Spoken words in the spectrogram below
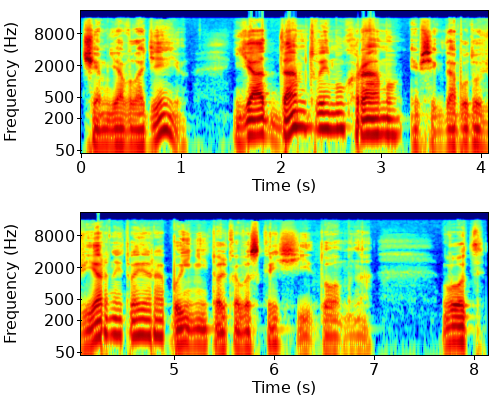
чем я владею, я отдам твоему храму и всегда буду верной твоей рабыней, только воскреси Домна. Вот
